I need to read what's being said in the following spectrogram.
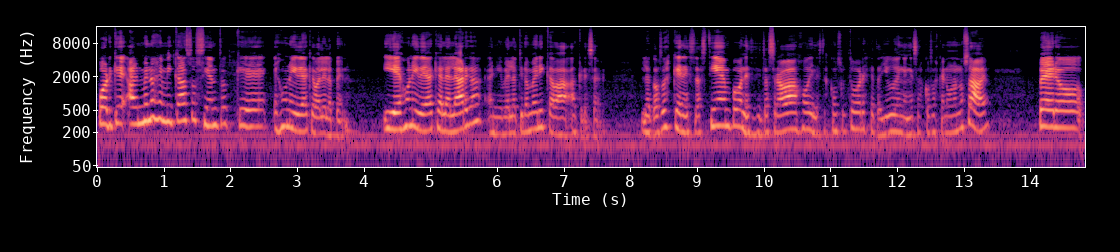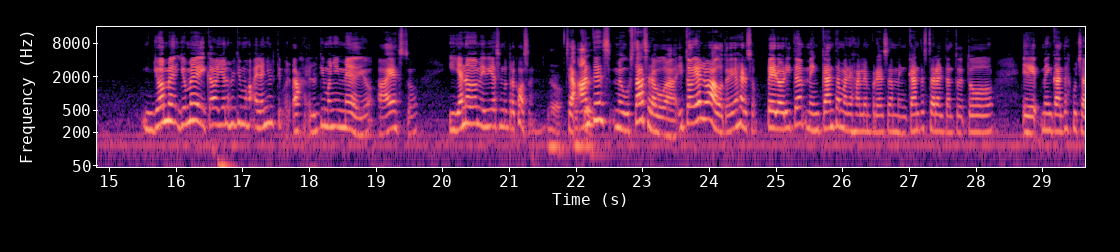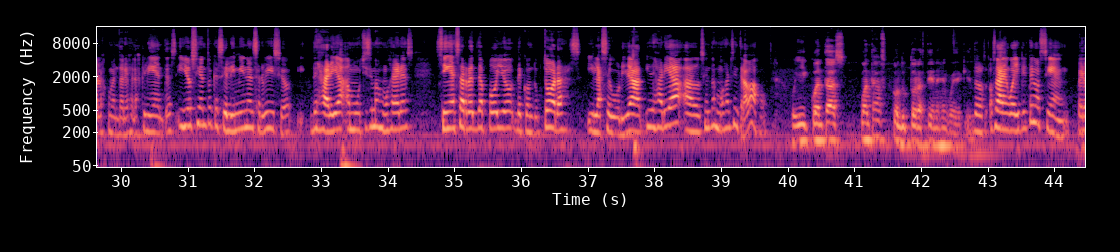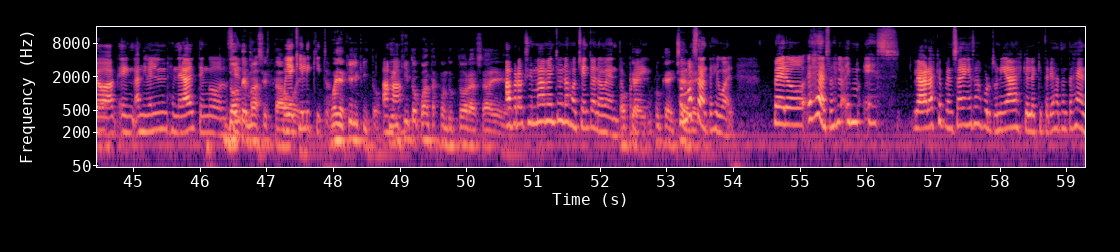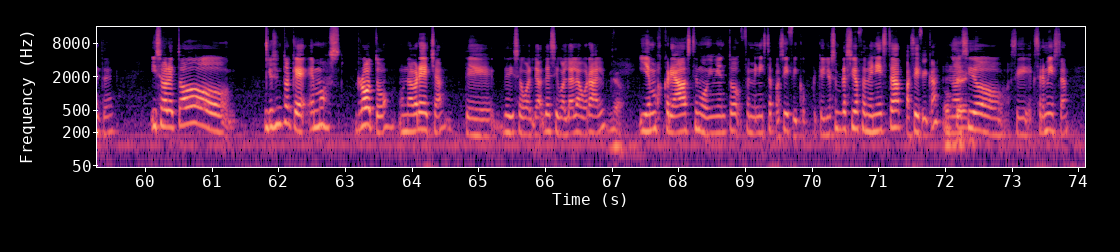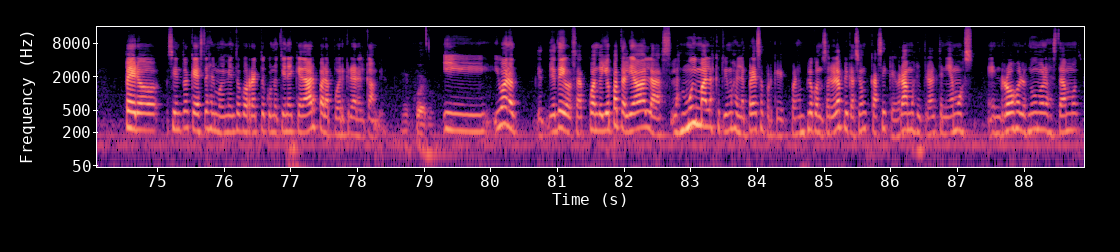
Porque al menos en mi caso siento que es una idea que vale la pena. Y es una idea que a la larga, a nivel Latinoamérica, va a crecer. La cosa es que necesitas tiempo, necesitas trabajo y necesitas consultores que te ayuden en esas cosas que uno no sabe. Pero yo me, yo me he dedicado ya los últimos, el, año, ah, el último año y medio a esto y ya no veo mi vida haciendo otra cosa. o sea, antes me gustaba ser abogada y todavía lo hago, todavía ejerzo, pero ahorita me encanta manejar la empresa, me encanta estar al tanto de todo, eh, me encanta escuchar los comentarios de las clientes y yo siento que si elimina el servicio, dejaría a muchísimas mujeres sin esa red de apoyo de conductoras y la seguridad y dejaría a 200 mujeres sin trabajo. ¿Y cuántas, cuántas conductoras tienes en Guayaquil? Dos. O sea, en Guayaquil tengo 100, pero a, en, a, nivel general tengo ¿Dónde más está? Guayaquil y Quito. Guayaquil y Quito. ¿Y en Quito cuántas conductoras hay? Aproximadamente unas 80 90 por ahí. Son bastantes igual. Pero es eso, es, es la verdad es que pensar en esas oportunidades que le quitarías a tanta gente. Y sobre todo, yo siento que hemos roto una brecha de, desigualdad, desigualdad laboral y hemos creado este movimiento feminista pacífico, porque yo siempre he sido feminista pacífica, no he sido así extremista, pero siento que este es el movimiento correcto que uno tiene que dar para poder crear el cambio. De acuerdo. Y, y bueno, yo te digo, o sea, cuando yo pataleaba las, las muy malas que tuvimos en la empresa, porque, por ejemplo, cuando salió la aplicación casi quebramos, literal, teníamos en rojo los números, estábamos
